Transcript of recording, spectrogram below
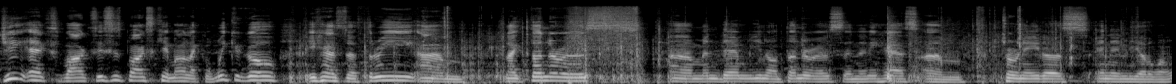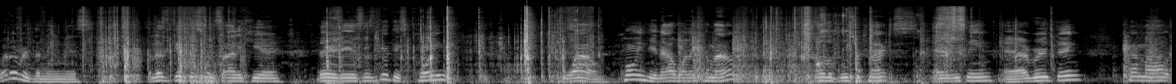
GX box. This is box came out like a week ago. It has the three um like Thundurus um and then you know Thundurus and then it has um Tornadus and then the other one, whatever the name is. Let's get this one out of here. There it is. Let's get this coin. Wow, coin did not want to come out. All the booster packs, everything, everything come out.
